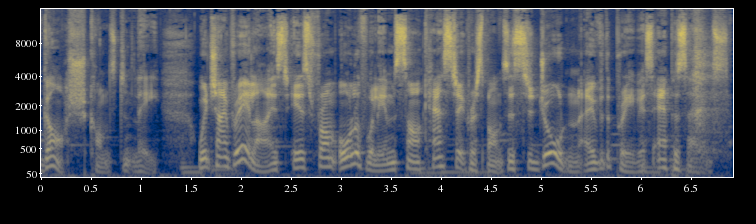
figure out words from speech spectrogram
gosh constantly, which I've realised is from all of William's sarcastic responses to Jordan over the previous episodes.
